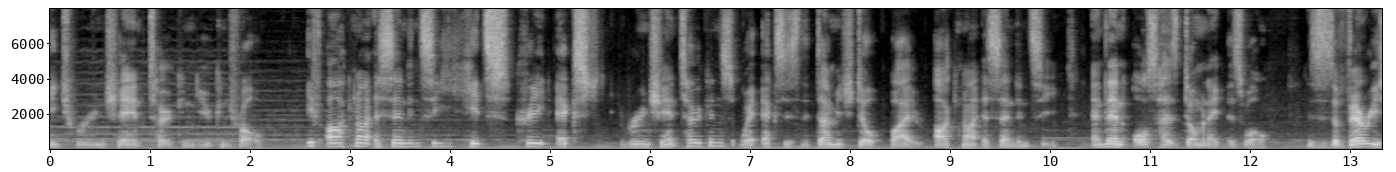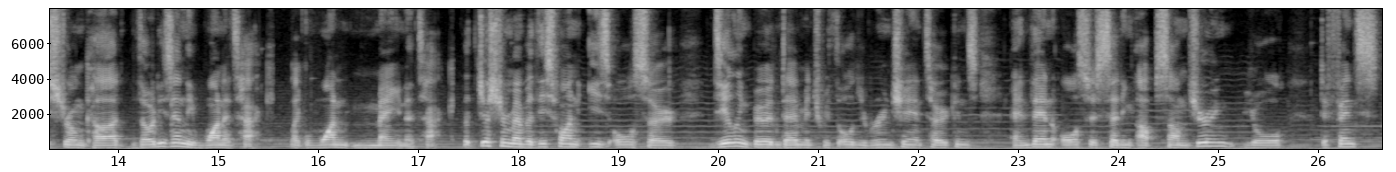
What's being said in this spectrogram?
each rune chant token you control. If Arknight Ascendancy hits, create X rune chant tokens, where X is the damage dealt by Arknight Ascendancy, and then also has Dominate as well. This is a very strong card, though it is only one attack, like one main attack. But just remember this one is also dealing burn damage with all your rune chant tokens, and then also setting up some during your defense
